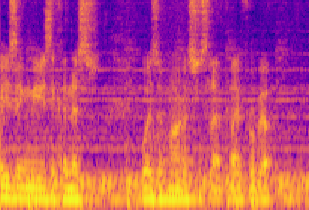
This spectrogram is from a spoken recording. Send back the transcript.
Amazing music and this wizard mode. Let's just let it play for a bit.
